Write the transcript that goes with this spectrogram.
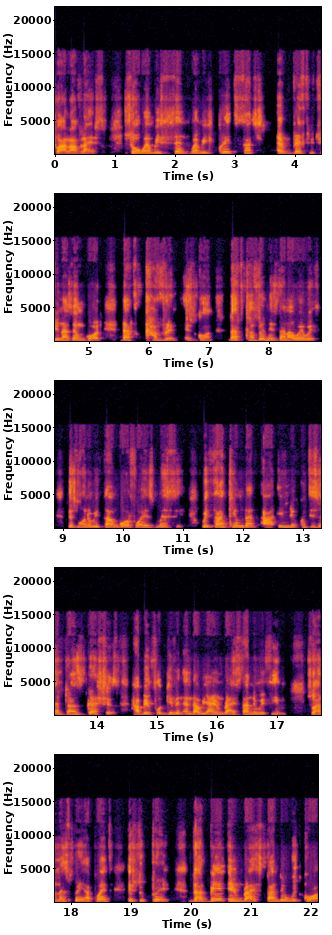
to our love lives. So when we sin, when we create such a rift between us and God. That covering is gone. That covering is done away with. This morning we thank God for his mercy. We thank him that our iniquities and transgressions have been forgiven and that we are in right standing with him. So our next prayer point is to pray that being in right standing with God,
